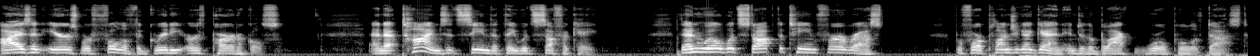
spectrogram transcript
Eyes and ears were full of the gritty earth particles, and at times it seemed that they would suffocate. Then Will would stop the team for a rest before plunging again into the black whirlpool of dust.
